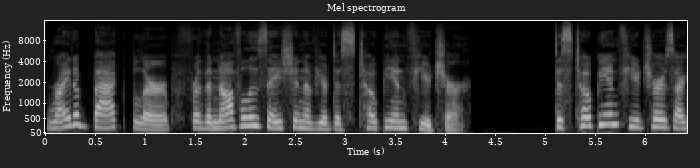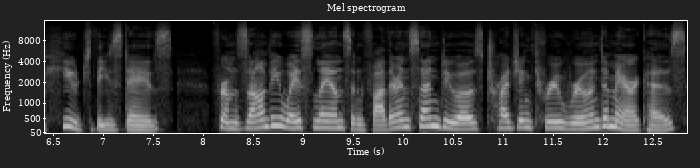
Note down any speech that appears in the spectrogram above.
write a back blurb for the novelization of your dystopian future. Dystopian futures are huge these days. From zombie wastelands and father and son duos trudging through ruined Americas,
